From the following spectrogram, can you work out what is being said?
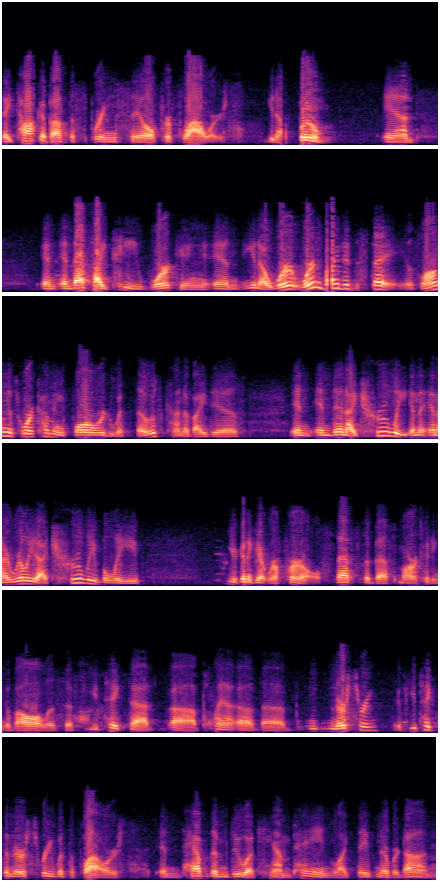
They talk about the spring sale for flowers. You know, boom, and and and that's IT working. And you know, we're we're invited to stay as long as we're coming forward with those kind of ideas. And and then I truly and and I really I truly believe you're going to get referrals. That's the best marketing of all. Is if you take that uh, plant, uh, the nursery, if you take the nursery with the flowers and have them do a campaign like they've never done.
